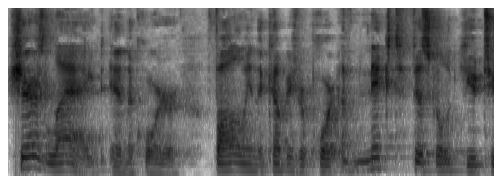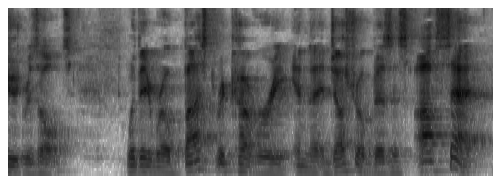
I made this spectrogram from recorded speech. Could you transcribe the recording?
Shares lagged in the quarter following the company's report of mixed fiscal Q2 results, with a robust recovery in the industrial business offset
